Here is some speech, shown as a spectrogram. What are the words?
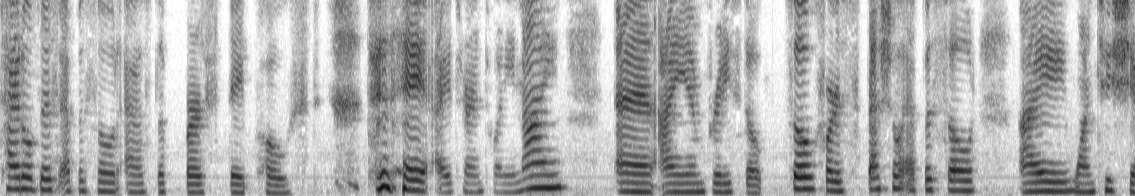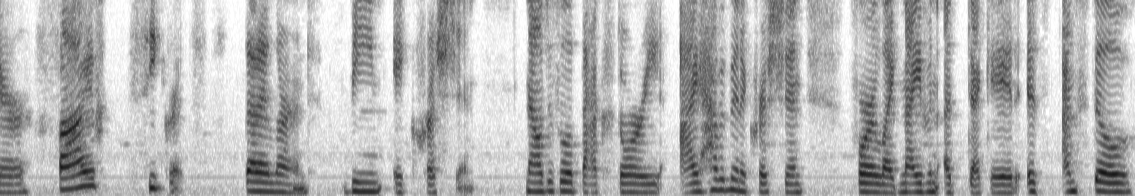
title this episode as the birthday post. Today I turned 29 and I am pretty stoked. So, for the special episode, I want to share five secrets that I learned being a Christian. Now, just a little backstory I haven't been a Christian for like not even a decade. It's I'm still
